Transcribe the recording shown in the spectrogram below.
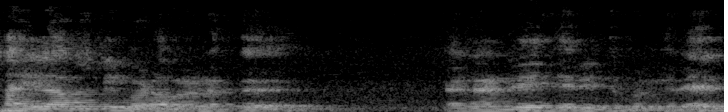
சைலாம் ஸ்ரீபட் அவர்களுக்கு நன்றியை தெரிவித்துக் கொள்கிறேன்.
